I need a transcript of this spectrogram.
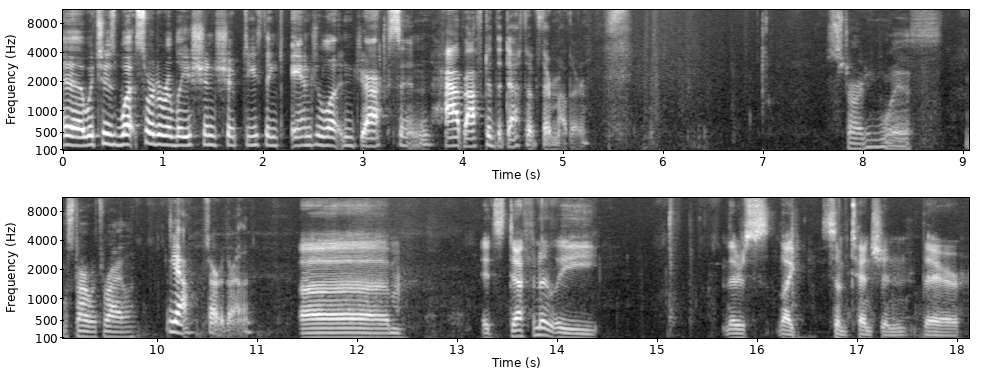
uh, which is what sort of relationship do you think Angela and Jackson have after the death of their mother? Starting with, we'll start with Rylan. Yeah, start with Rylan. Um, it's definitely there's like some tension there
